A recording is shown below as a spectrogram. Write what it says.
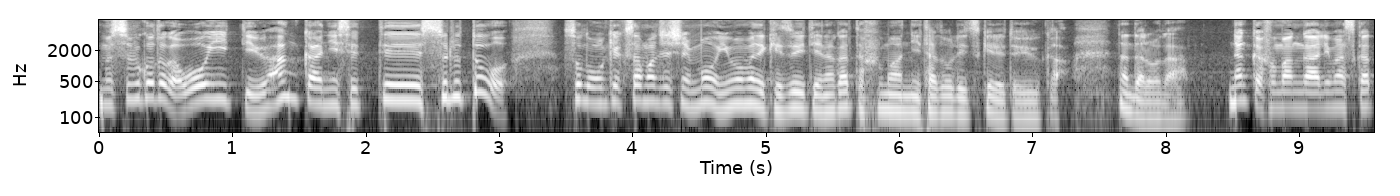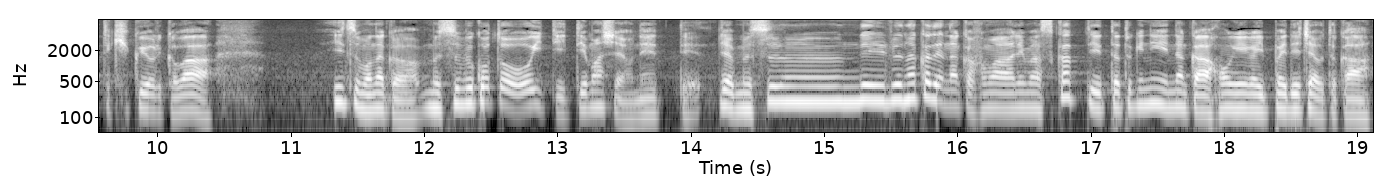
結ぶことが多いっていうアンカーに設定するとそのお客様自身も今まで気づいていなかった不満にたどり着けるというかなんだろうな。何か不満がありますかって聞くよりかはいつもなんか結ぶことを多いって言ってましたよねって。じゃあ結んでいる中で何か不満ありますかって言った時になんか方言がいっぱい出ちゃうとか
